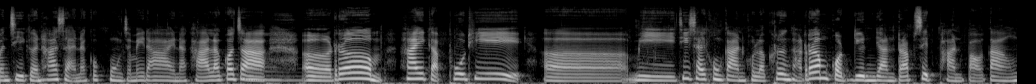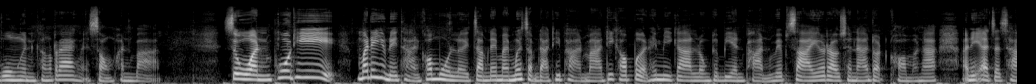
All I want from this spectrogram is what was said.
บัญชีเกิน 5 0 0แสนนั้นก็คงจะไม่ได้นะคะ แล้วก็จะเเริ่มให้กับผู้ที่มีที่ใช้โครงการคนละครึ่งค่ะ เริ่มกดยืนยันรับสิทธิ์ผ่านเป๋าตังวงเงินครั้งแรกเนี่ยสองบาท ส่วนผู้ที่ไม่ได้อยู่ในฐานข้อมูลเลยจำได้ไหมเมื่อสัปดาห์ที่ผ่านมาที่เขาเปิดให้มีการลงทะเบียนผ่านเว็บไซต์เราชนะ .com นะอันนี้อาจจะช้า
